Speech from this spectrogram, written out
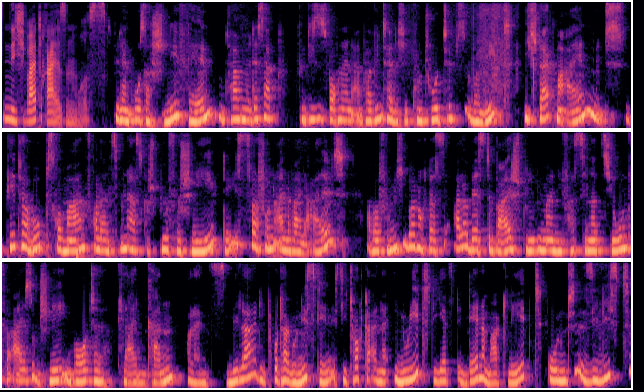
nicht weit reisen muss. Ich bin ein großer Schneefan und habe mir deshalb für dieses Wochenende ein paar winterliche Kulturtipps überlegt. Ich steige mal ein mit Peter Hoogs Roman Fräulein Smillers Gespür für Schnee. Der ist zwar schon eine Weile alt, aber für mich immer noch das allerbeste Beispiel, wie man die Faszination für Eis und Schnee in Worte kleiden kann. Fräulein Smiller, die Protagonistin, ist die Tochter einer Inuit, die jetzt in Dänemark lebt und sie liest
